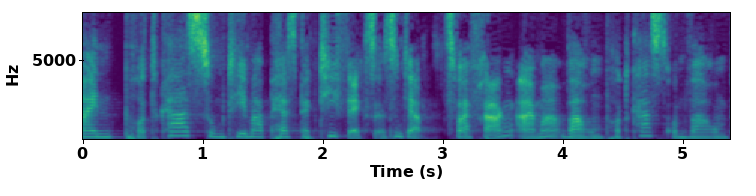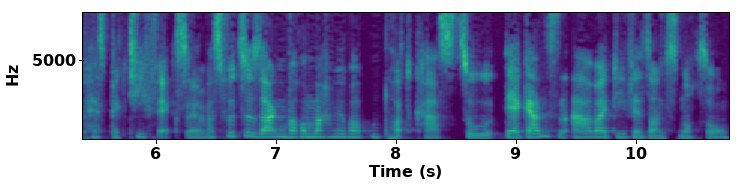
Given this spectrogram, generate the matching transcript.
ein Podcast zum Thema Perspektivwechsel. Es sind ja zwei Fragen. Einmal, warum Podcast und warum Perspektivwechsel? Was würdest du sagen, warum machen wir überhaupt einen Podcast zu der ganzen Arbeit, die wir sonst noch so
